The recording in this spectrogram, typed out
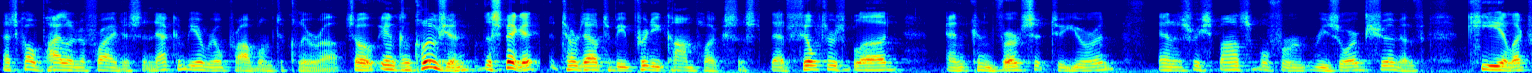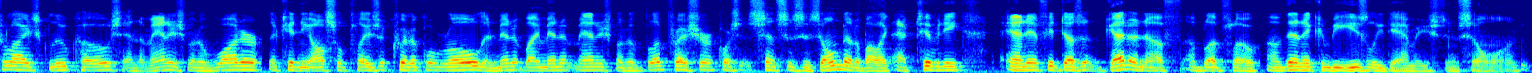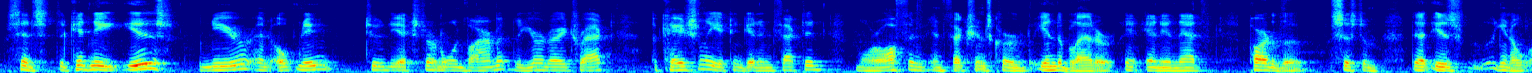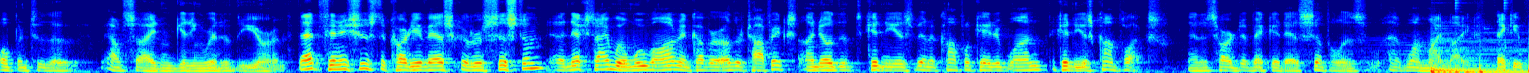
that's called pyelonephritis, and that can be a real problem to clear up. So, in conclusion, the spigot turns out to be a pretty complex system that filters blood and converts it to urine and is responsible for resorption of key electrolytes, glucose, and the management of water. The kidney also plays a critical role in minute by minute management of blood pressure. Of course, it senses its own metabolic activity. And if it doesn't get enough blood flow, uh, then it can be easily damaged and so on. Since the kidney is near an opening to the external environment, the urinary tract, occasionally it can get infected. More often, infections occur in the bladder and in that part of the system that is, you know, open to the outside and getting rid of the urine. That finishes the cardiovascular system. Uh, next time we'll move on and cover other topics. I know that the kidney has been a complicated one. The kidney is complex, and it's hard to make it as simple as uh, one might like. Thank you.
